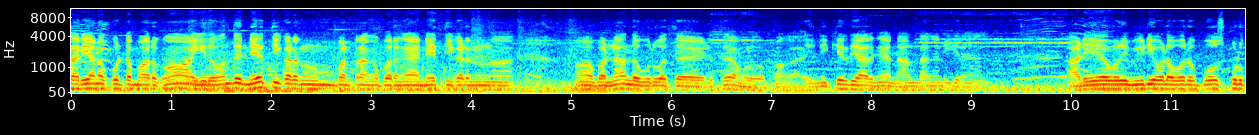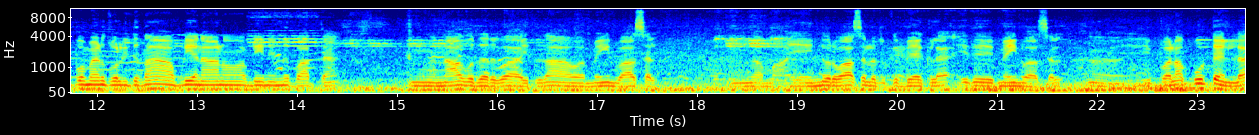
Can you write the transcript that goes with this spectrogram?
சரியான கூட்டமாக இருக்கும். இது வந்து நேர்த்தி கடன் பண்ணுறாங்க பாருங்கள் நேர்த்தி கடன் பண்ணால் அந்த உருவத்தை எடுத்து அவங்களுக்கு வைப்பாங்க. இது நிற்கிறது யாருங்க? நான் தாங்க நிற்கிறேன் அப்படியே ஒரு வீடியோவில் ஒரு போஸ் கொடுப்போமேன்னு சொல்லிட்டு தான் அப்படியே நானும் அப்படின்னு நின்று பார்த்தேன். நாகூர் தர்கா இதுதான் மெயின் வாசல். ஆமாம் இன்னொரு வாசல் இருக்குது பேக்கில் இது மெயின் வாசல். இப்போல்லாம் கூட்டம் இல்லை.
